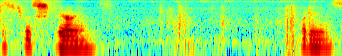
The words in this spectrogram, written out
Just to experience what is.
